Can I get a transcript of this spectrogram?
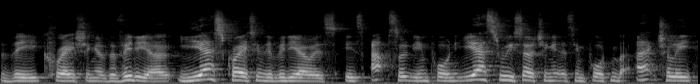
the creation of the video. Yes, creating the video is, is absolutely important. Yes, researching it is important, but actually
